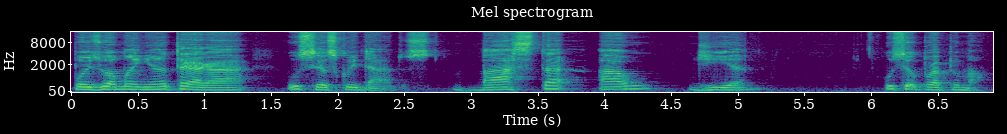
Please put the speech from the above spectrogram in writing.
pois o amanhã trará os seus cuidados. Basta ao dia o seu próprio mal.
